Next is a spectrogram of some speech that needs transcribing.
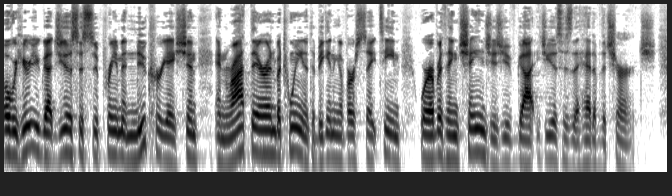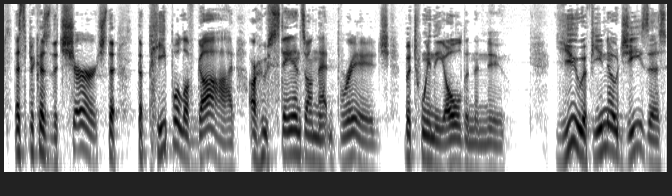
Over here, you've got Jesus is supreme in new creation. And right there in between, at the beginning of verse 18, where everything changes, you've got Jesus is the head of the church. That's because the church, the, the people of God, are who stands on that bridge between the old and the new. You, if you know Jesus,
